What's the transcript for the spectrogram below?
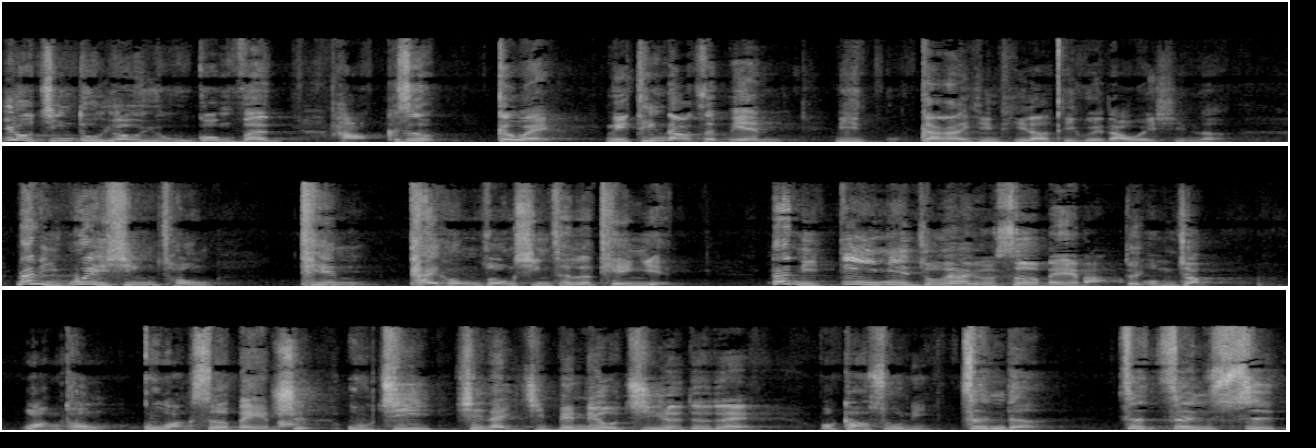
又精度优于五公分。好，可是各位，你听到这边，你刚刚已经提到低轨道卫星了，那你卫星从天太空中形成了天眼，但你地面总要有设备吧？对，我们叫网通固网设备嘛。是，五 G 现在已经变六 G 了，对不对？我告诉你，真的，这真是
